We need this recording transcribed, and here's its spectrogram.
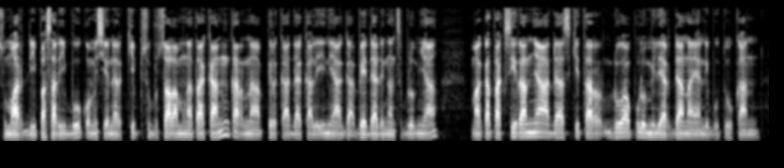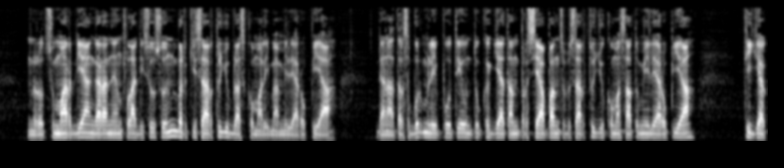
Sumardi Pasaribu, Komisioner KIP Subur Salam mengatakan karena Pilkada kali ini agak beda dengan sebelumnya, maka taksirannya ada sekitar 20 miliar dana yang dibutuhkan. Menurut Sumardi, anggaran yang telah disusun berkisar 17,5 miliar rupiah. Dana tersebut meliputi untuk kegiatan persiapan sebesar 7,1 miliar rupiah, 3,6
